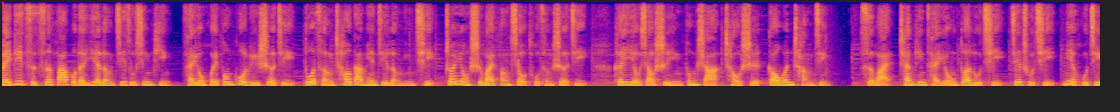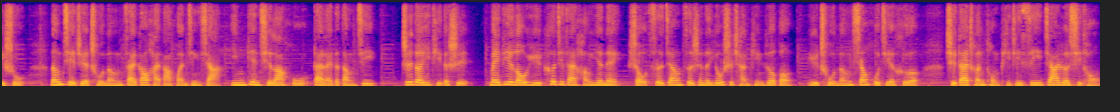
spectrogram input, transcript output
美的此次发布的液冷机组新品，采用回风过滤设计、多层超大面积冷凝器、专用室外防锈涂层设计，可以有效适应风沙、潮湿、高温场景。此外，产品采用断路器、接触器灭弧技术，能解决储能在高海拔环境下因电器拉弧带来的宕机。值得一提的是，美的楼宇科技在行业内首次将自身的优势产品热泵与储能相互结合，取代传统 PTC 加热系统，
